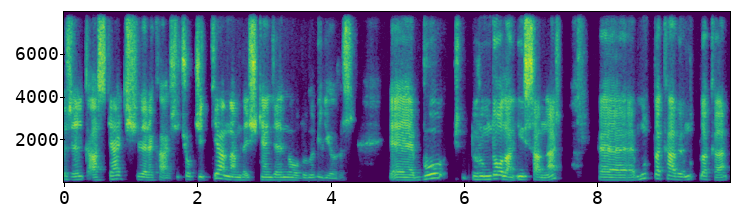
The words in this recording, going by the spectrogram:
özellikle asker kişilere karşı çok ciddi anlamda işkencenin olduğunu biliyoruz. E, bu durumda olan insanlar e, mutlaka ve mutlaka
